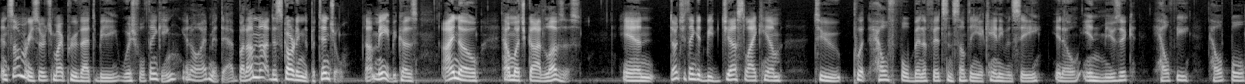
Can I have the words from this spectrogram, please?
And some research might prove that to be wishful thinking. You know, I admit that. But I'm not discarding the potential. Not me, because I know how much God loves us. And don't you think it'd be just like Him to put healthful benefits in something you can't even see, you know, in music, healthy, helpful,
